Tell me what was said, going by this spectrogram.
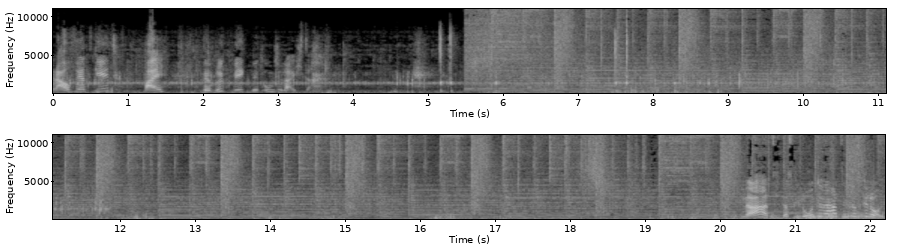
raufwärts geht, weil der Rückweg wird umso leichter. Na, hat sich das gelohnt oder hat sich das gelohnt?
